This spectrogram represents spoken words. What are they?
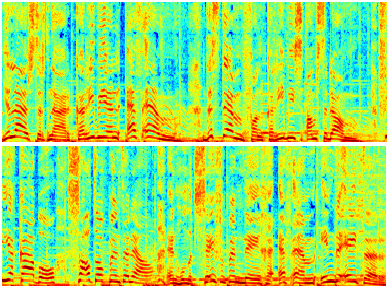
Je luistert naar Caribbean FM, de stem van Caribisch Amsterdam. Via kabel salto.nl en 107.9 FM in de ether.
